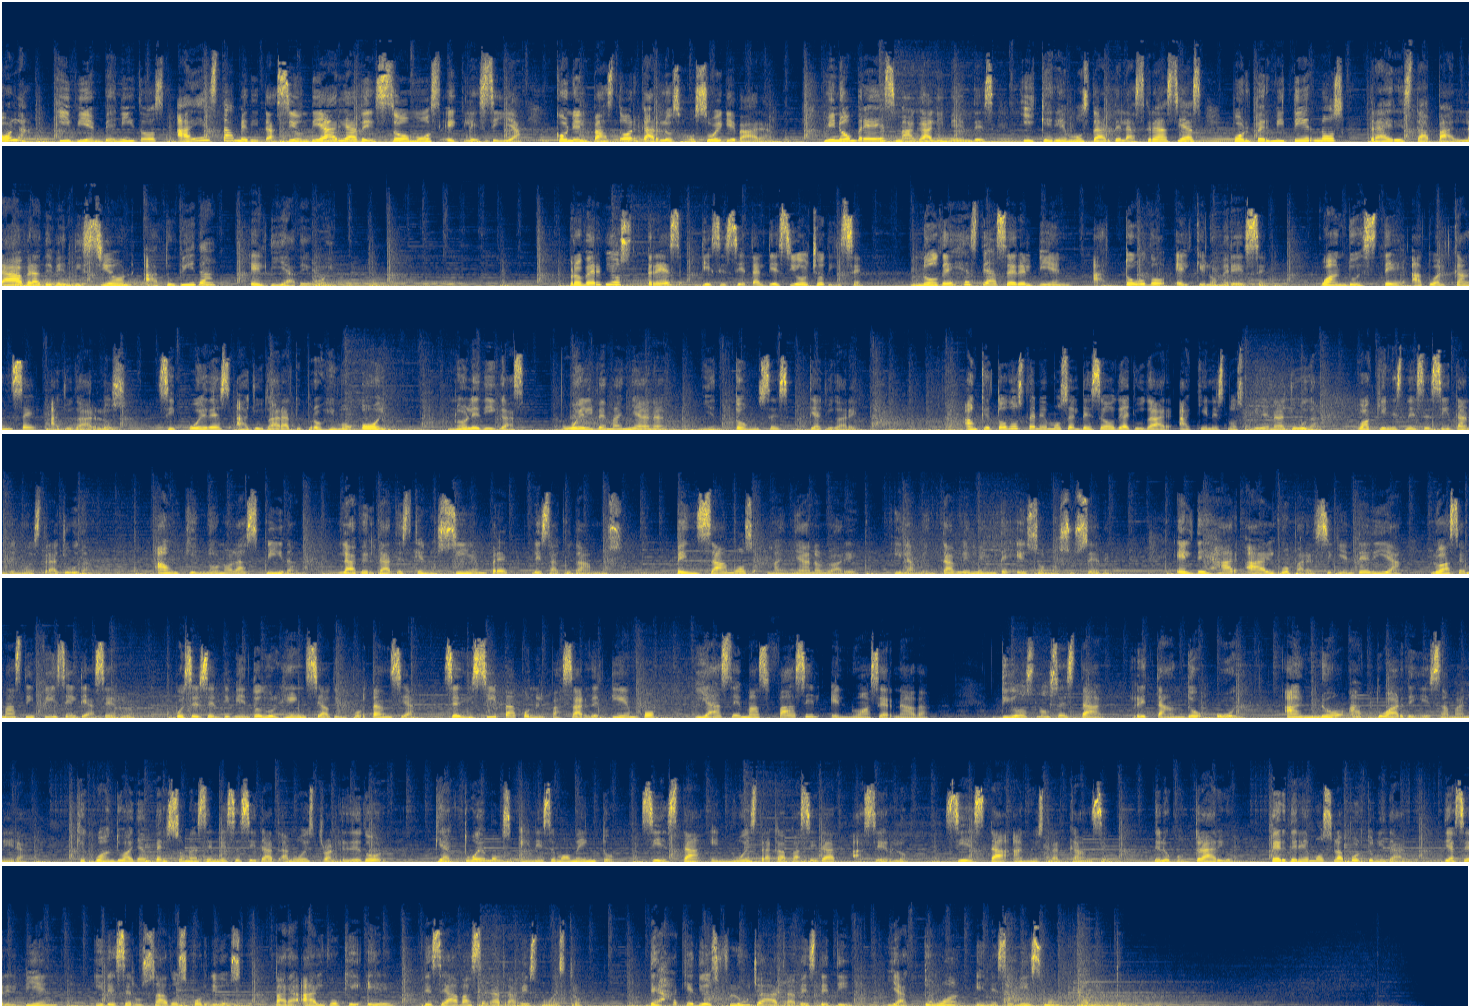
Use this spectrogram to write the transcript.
Hola y bienvenidos a esta meditación diaria de Somos Iglesia con el pastor Carlos Josué Guevara. Mi nombre es Magali Méndez y queremos darte las gracias por permitirnos traer esta palabra de bendición a tu vida el día de hoy. Proverbios 3, 17 al 18 dice, No dejes de hacer el bien a todo el que lo merece cuando esté a tu alcance ayudarlos. Si puedes ayudar a tu prójimo hoy, no le digas, vuelve mañana y entonces te ayudaré. Aunque todos tenemos el deseo de ayudar a quienes nos piden ayuda o a quienes necesitan de nuestra ayuda, aunque no nos las pidan, la verdad es que no siempre les ayudamos. Pensamos mañana lo haré y lamentablemente eso no sucede. El dejar algo para el siguiente día lo hace más difícil de hacerlo, pues el sentimiento de urgencia o de importancia se disipa con el pasar del tiempo y hace más fácil el no hacer nada. Dios nos está retando hoy a no actuar de esa manera, que cuando hayan personas en necesidad a nuestro alrededor, que actuemos en ese momento si está en nuestra capacidad hacerlo, si está a nuestro alcance. De lo contrario, perderemos la oportunidad de hacer el bien y de ser usados por Dios para algo que Él deseaba hacer a través nuestro. Deja que Dios fluya a través de ti y actúa en ese mismo momento.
